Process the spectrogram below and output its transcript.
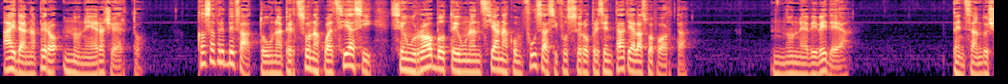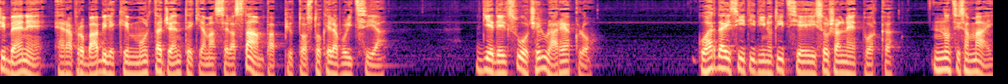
Aidan però non ne era certo. Cosa avrebbe fatto una persona qualsiasi se un robot e un'anziana confusa si fossero presentati alla sua porta? Non ne aveva idea. Pensandoci bene, era probabile che molta gente chiamasse la stampa piuttosto che la polizia. Diede il suo cellulare a Chloe. Guarda i siti di notizie e i social network. Non si sa mai.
